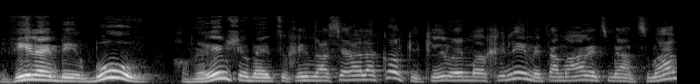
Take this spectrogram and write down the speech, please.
הביא להם בערבוב, חברים שבהם צריכים להסר על הכל, כי כאילו הם מאכילים את עם הארץ בעצמם,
